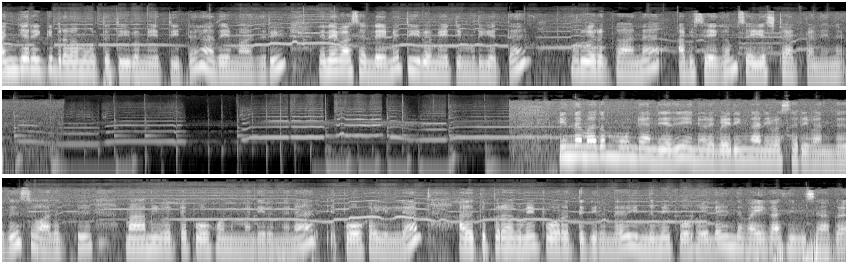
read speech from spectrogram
அஞ்சரைக்கு பிரம்மமூர்த்த தீபம் ஏற்றிட்டேன் அதே மாதிரி நிலைவாசல்லையுமே தீபம் ஏற்றி முடியத்தேன் முருகருக்கான அபிஷேகம் செய்ய ஸ்டார்ட் பண்ணினேன். இந்த மாதம் மூன்றாம் தேதி என்னோடய வெட்டிங் அனிவர்சரி வந்தது. ஸோ அதுக்கு மாமி விட்ட போகணும் இருந்தேன் போக இல்லை. அதுக்கு பிறகுமே போகிறதுக்கு இருந்தது. இன்னுமே போக இல்லை. இந்த வைகாசி விசாக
